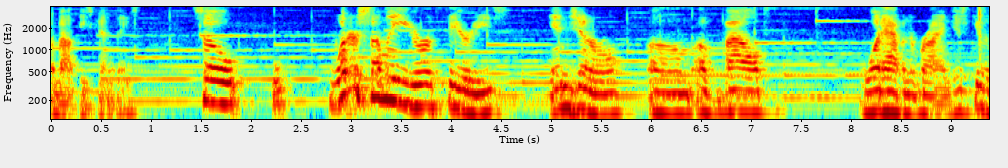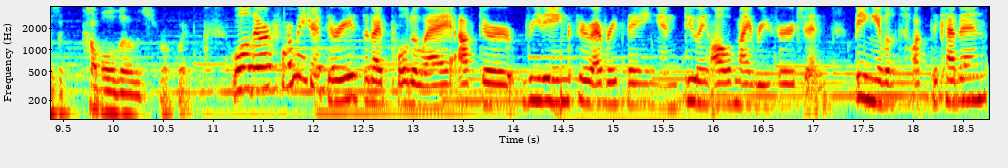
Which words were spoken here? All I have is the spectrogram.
about these kind of things. So, what are some of your theories in general um, about what happened to Brian? Just give us a couple of those real quick. Well, there are four major theories that I pulled away after reading through everything and doing all of my research and being able to talk to Kevin.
